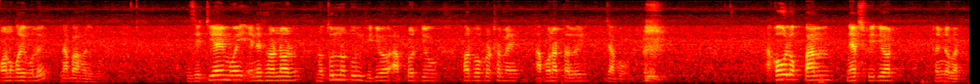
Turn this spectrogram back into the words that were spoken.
অন কৰিবলৈ নাপাহৰিব। যেতিয়াই মই এনেধৰণৰ নতুন নতুন ভিডিঅ' আপলোড দিওঁ সৰ্বপ্ৰথমে আপোনাৰ তালৈ যাব। আকৌ লগ পাম নেক্সট ভিডিঅ'ত। ধন্যবাদ।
